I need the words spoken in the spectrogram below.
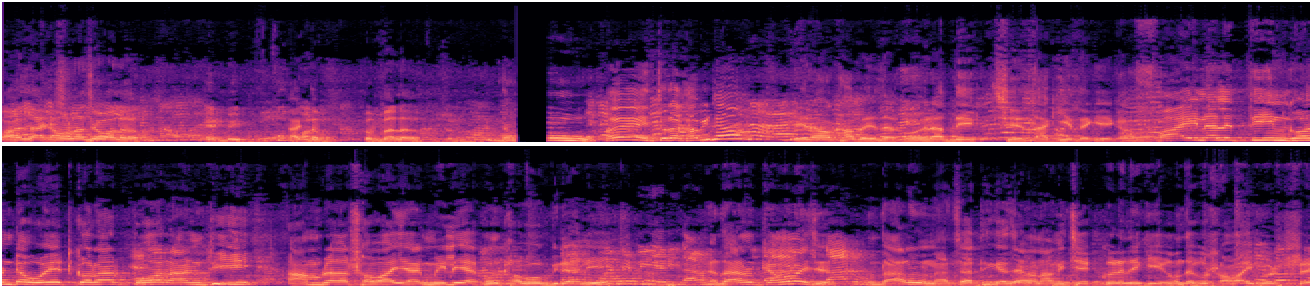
পামিল দা কেমন আছো বলো? একদম খুব ভালো। একদম। এই তোরা খাবি না? এরাও খাবে দেখো এরা দেখছে তাকিয়ে তাকিয়ে তিন ঘণ্টা ওয়েট করার পর আন্টি আমরা সবাই মিলে এখন খাব বিরিয়ানি। দারুণ কেমন হয়েছে? দারুণ আচ্ছা ঠিক আছে এখন আমি চেক করে দেখি এখন দেখো সবাই বসছে।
